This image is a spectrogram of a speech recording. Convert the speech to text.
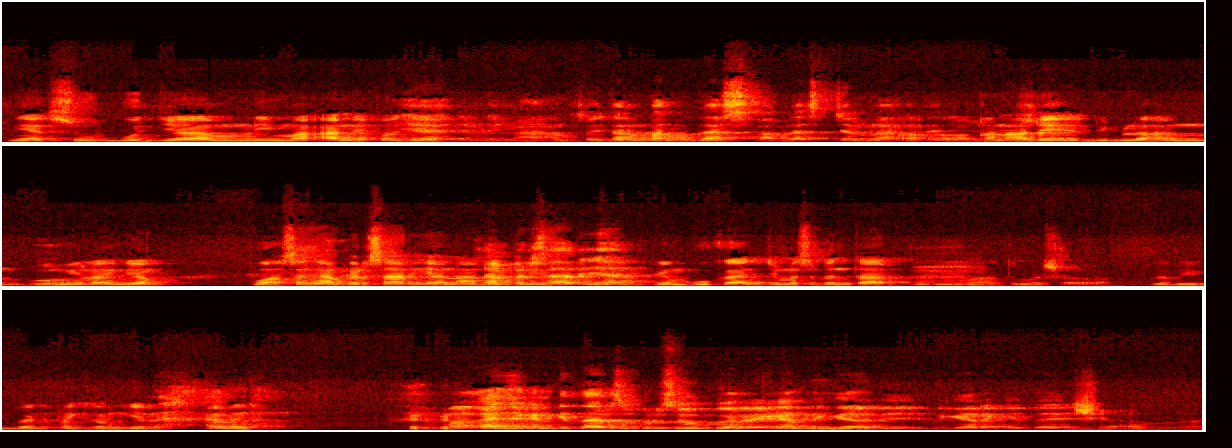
niat subuh jam 5an ya Haji Iya, ya jam 5 Sampai Sekitar jam 14 15 jam lah kita Ah, di kan ada ya di belahan bumi lain yang puasanya hampir seharian ada Hampir ya. seharian. yang bukanya cuma sebentar Mm-mm. wah itu masya Allah lebih banyak lagi kan ya paling Makanya kan kita harus bersyukur ya kan tinggal Iya. di negara kita ini. Masya Allah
